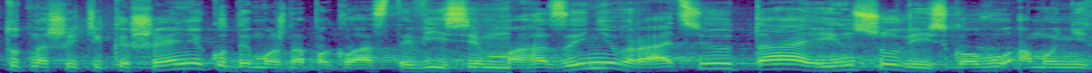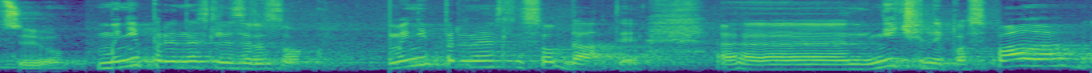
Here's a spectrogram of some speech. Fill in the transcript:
Тут нашиті кишені, куди можна покласти вісім магазинів, рацію та іншу військову амуніцію. Мені принесли зразок. Мені принесли солдати. Е, ніч не поспала.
